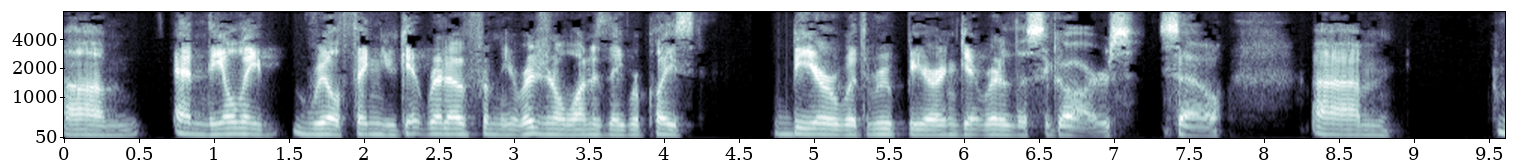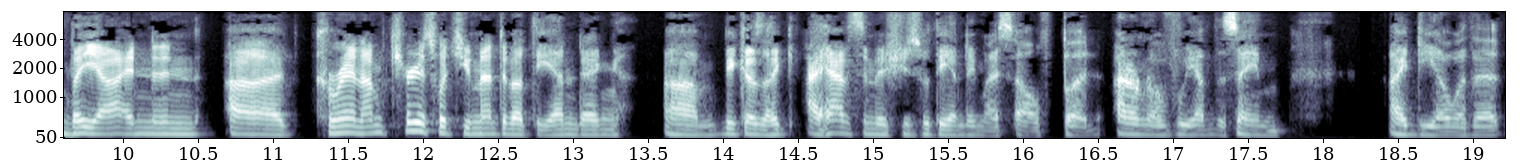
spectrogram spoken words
Um, and the only real thing you get rid of from the original one is they replace beer with root beer and get rid of the cigars. So, um, but yeah, and then, uh, Corinne, I'm curious what you meant about the ending. Um, because I, I have some issues with the ending myself, but I don't know if we have the same idea with it.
